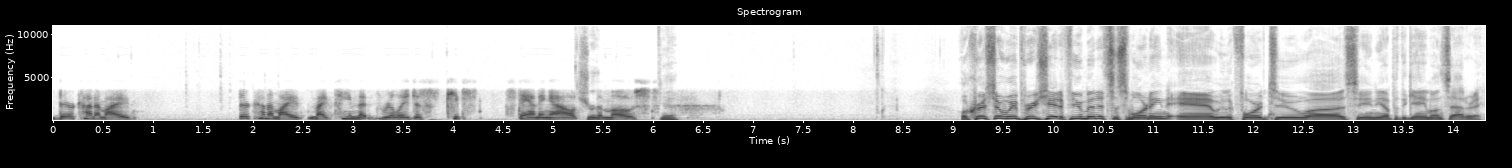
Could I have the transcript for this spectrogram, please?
they're kind of my they're kind of my my team that really just keeps standing out sure. the most. Yeah. Well, Christian, we appreciate a few minutes this morning, and we look forward to uh, seeing you up at the game on Saturday.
